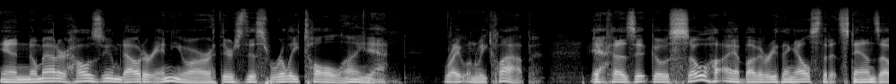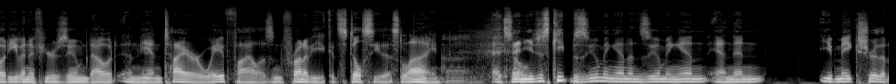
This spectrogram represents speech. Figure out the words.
and no matter how zoomed out or in you are, there's this really tall line. Yeah. Right when we clap, Yeah. because it goes so high above everything else that it stands out. Even if you're zoomed out and the entire wave file is in front of you, you could still see this line. and so and you just keep zooming in and zooming in, and then you make sure that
